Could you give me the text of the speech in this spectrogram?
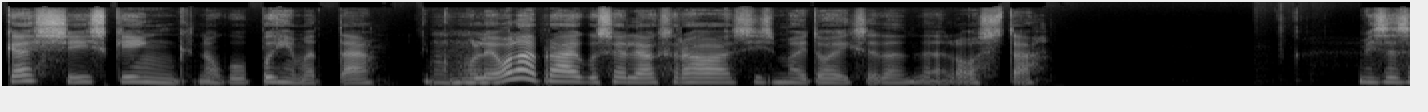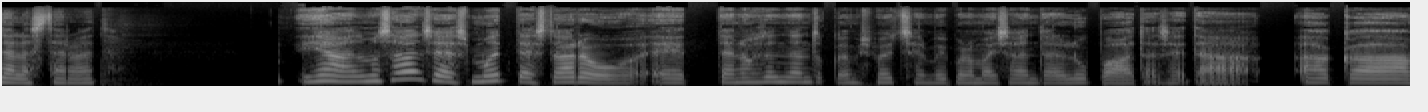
Cash is king nagu põhimõte. kui mm -hmm. mul ei ole praegu selle jaoks raha, siis ma ei tohiks seda endale osta. mis sa sellest arvad? jaa, ma saan sellest mõttest aru, et noh, see on natuke, mis ma ütlesin, võib-olla ma ei saa endale lubada seda, aga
